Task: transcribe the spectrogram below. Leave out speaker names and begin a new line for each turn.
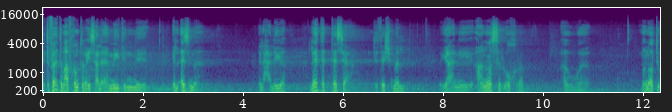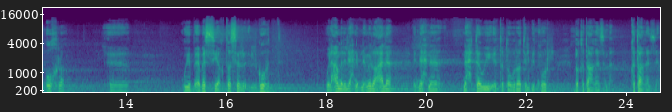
اتفقت مع فخامة الرئيس على أهمية أن الأزمة الحالية لا تتسع لتشمل يعني عناصر أخرى أو مناطق أخرى آه، ويبقى بس يقتصر الجهد والعمل اللي إحنا بنعمله على إن إحنا نحتوي التطورات اللي بتمر بقطاع غزة قطاع غزة.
